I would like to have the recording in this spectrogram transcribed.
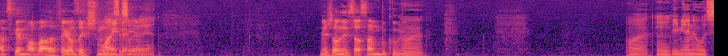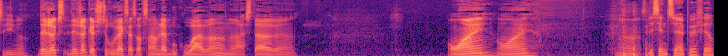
En tout cas, de mon bord, fait qu'on dirait que je suis moins Ouais, ça, comme. Euh. Mes journées, ça ressemble beaucoup. là. Ouais. Ouais. Hmm. Les miennes aussi, là. Déjà que, déjà que je trouvais que ça se ressemblait beaucoup avant, là, à cette heure. euh, Ouais, ouais. Ouais. Tu dessines-tu un peu, Phil?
